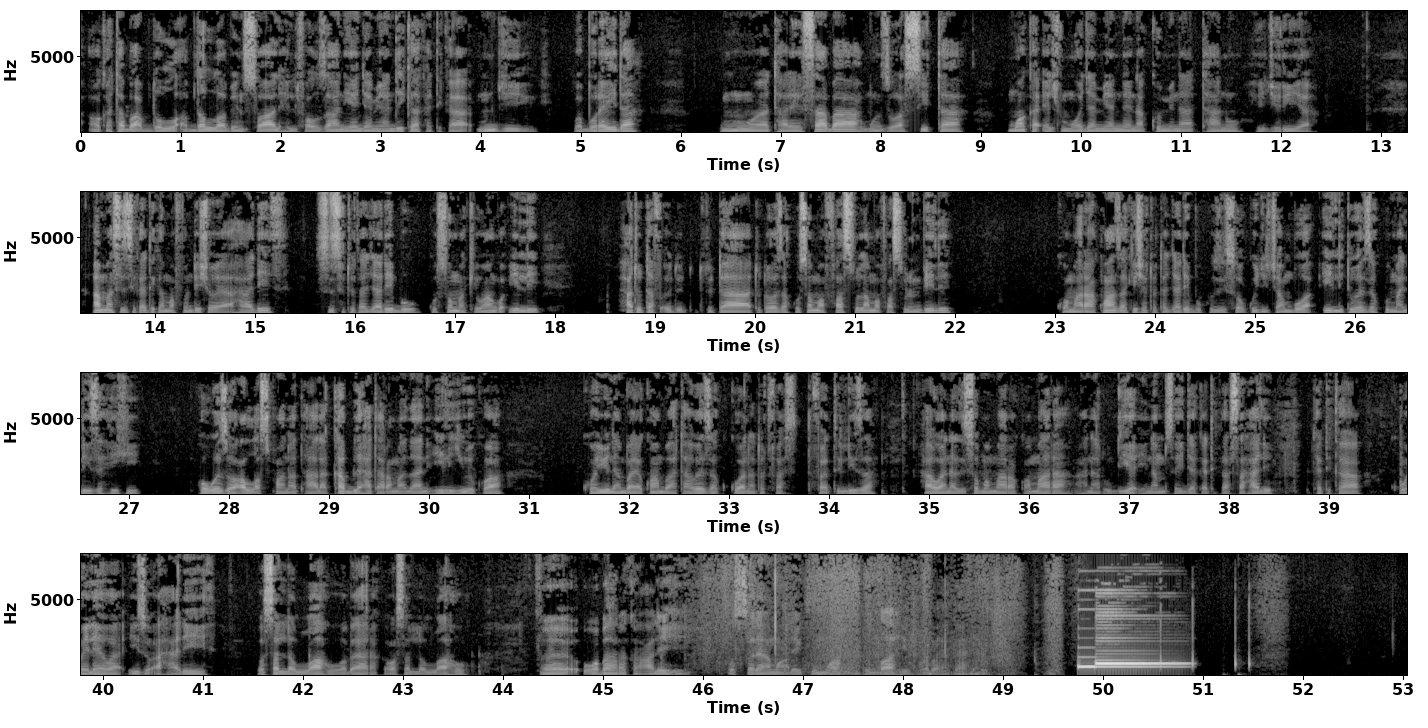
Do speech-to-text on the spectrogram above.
wakataba Abdullah Abdullah bin Salih al-Fawzan yeye ameandika katika mji wa Buraida tarehe saba mwezi wa sita mwaka 1415 Hijria. Ama sisi katika mafundisho ya hadith sisi tutajaribu kusoma kiwango ili hatuta tuta, tutaweza kusoma fasul ama fasul mbili kwa mara ya kwanza kisha tutajaribu kuziso, kujichambua ili tuweze kumaliza hiki kwa uwezo wa Allah Subhanahu wa Ta'ala kabla hata Ramadhani ili iwe kwa kwa yule ambaye kwamba ataweza kukuwa anatufuatiliza au anazisoma mara kwa mara anarudia inamsaidia katika sahali katika kuelewa hizo ahadith. Wa sallallahu wa baraka wa sallallahu wa baraka alayhi. Wassalamu alaykum wa rahmatullahi wa barakatuh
